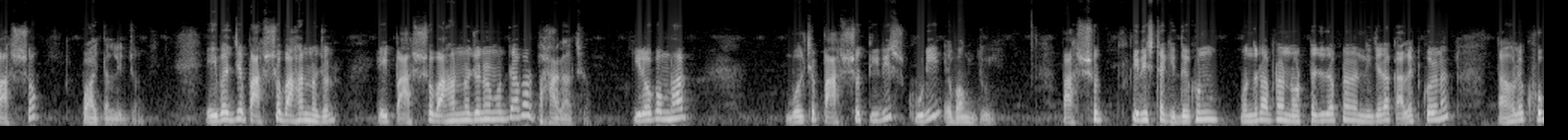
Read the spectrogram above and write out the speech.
পাঁচশো পঁয়তাল্লিশ জন। এইবার যে পাঁচশো বাহান্ন জন, এই পাঁচশো বাহান্ন জনের মধ্যে আবার ভাগ আছে। কীরকম ভাগ? বলছে পাঁচশো তিরিশ, কুড়ি এবং দুই। পাঁচশো তিরিশটা কি? দেখুন বন্ধুরা, আপনার নোটটা যদি আপনারা নিজেরা কালেক্ট করে নেন, তাহলে খুব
